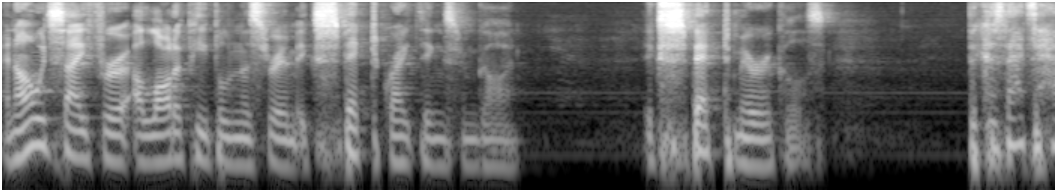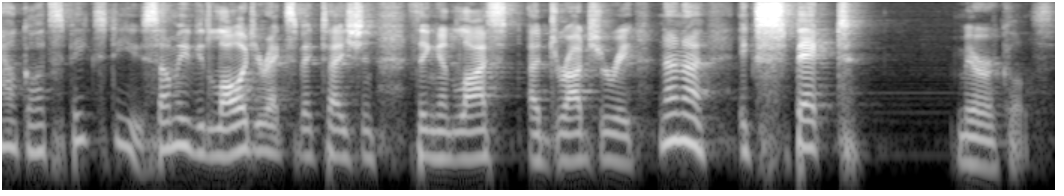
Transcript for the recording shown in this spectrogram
And I would say for a lot of people in this room, expect great things from God. Expect miracles because that's how God speaks to you. Some of you lowered your expectation, thinking life's a drudgery. No, no, expect miracles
